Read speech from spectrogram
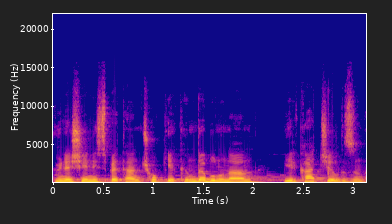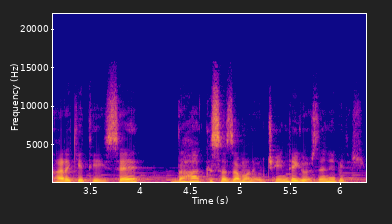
Güneşe nispeten çok yakında bulunan birkaç yıldızın hareketi ise daha kısa zaman ölçeğinde gözlenebilir.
